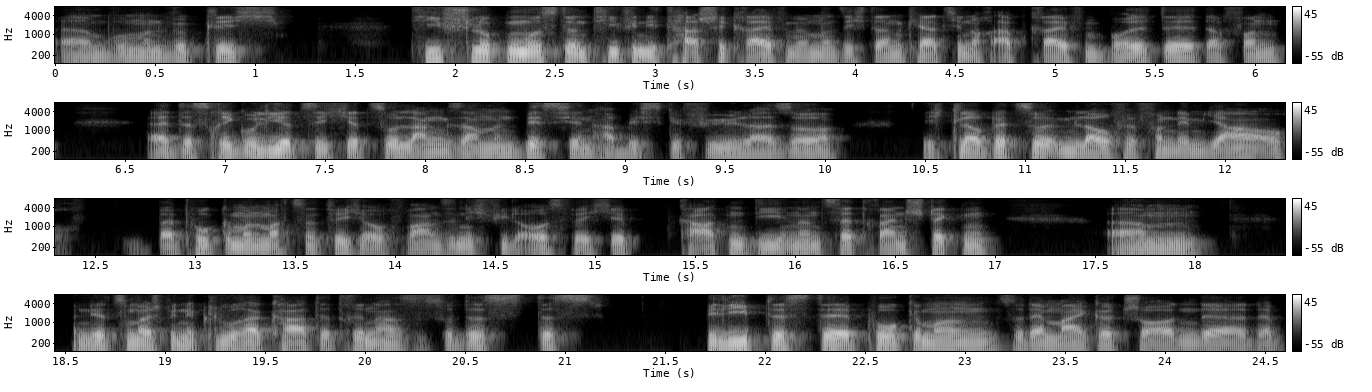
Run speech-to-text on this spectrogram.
ähm, wo man wirklich tief schlucken musste und tief in die Tasche greifen, wenn man sich dann ein Kärtchen noch abgreifen wollte davon. Äh, das reguliert sich jetzt so langsam ein bisschen, habe ich das Gefühl. Also ich glaube jetzt so im Laufe von dem Jahr, auch bei Pokémon macht es natürlich auch wahnsinnig viel aus, welche Karten die in ein Set reinstecken. Ähm, wenn du jetzt zum Beispiel eine Klura-Karte drin hast, ist so das, das beliebteste Pokémon, so der Michael Jordan der, der,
